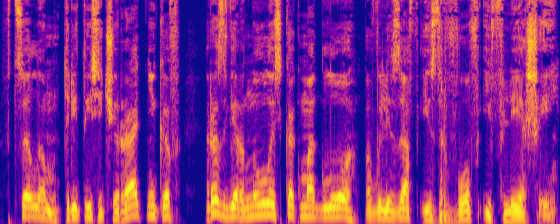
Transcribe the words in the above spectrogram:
в целом три тысячи ратников, развернулась как могло, повылезав из рвов и флешей.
